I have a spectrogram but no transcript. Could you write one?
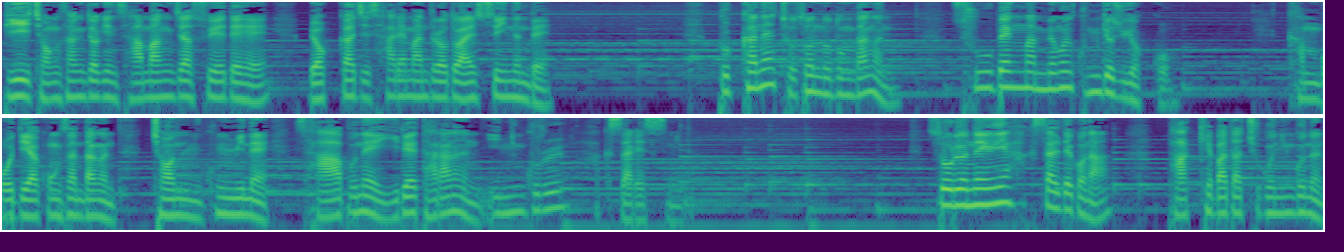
비정상적인 사망자 수에 대해 몇 가지 사례만 들어도 알 수 있는데 북한의 조선노동당은 수백만 명을 굶겨 죽였고 캄보디아 공산당은 전 국민의 4분의 1에 달하는 인구를 학살했습니다. 소련에 의해 학살되거나 박해받아 죽은 인구는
